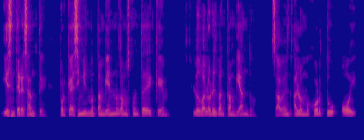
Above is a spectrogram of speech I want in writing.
Y es interesante, porque asimismo también nos damos cuenta de que los valores van cambiando, ¿sabes? A lo mejor tú hoy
